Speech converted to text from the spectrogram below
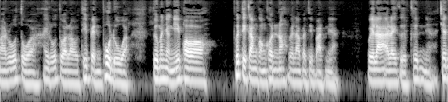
มารู้ตัว ให้รู้ตัวเราที่เป็นผู้ดูอะคือมันอย่างนี้พอพฤติกรรมของคนเนาะเวลาปฏิบัติเนี่ย เวลาอะไรเกิดขึ้นเนี่ย เช่น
